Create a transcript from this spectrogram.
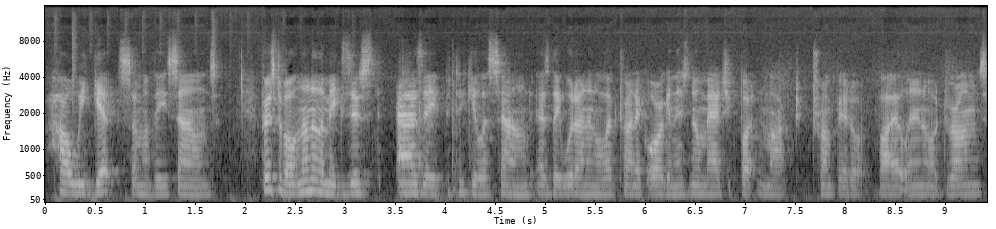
how we get some of these sounds. First of all, none of them exist as a particular sound as they would on an electronic organ. There's no magic button marked trumpet or violin or drums.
